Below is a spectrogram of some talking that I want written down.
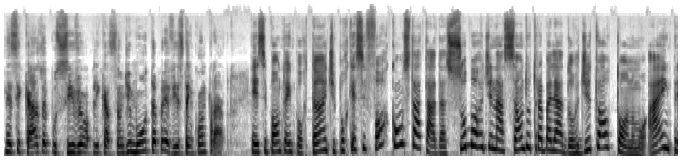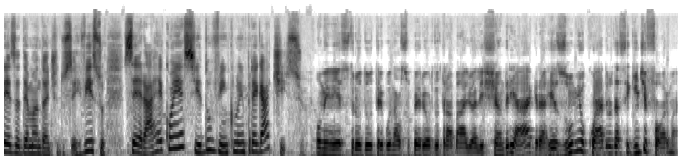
Nesse caso, é possível a aplicação de multa prevista em contrato. Esse ponto é importante porque, se for constatada a subordinação do trabalhador dito autônomo à empresa demandante do serviço, será reconhecido o vínculo empregatício. O ministro do Tribunal Superior do Trabalho, Alexandre Agra, resume o quadro da seguinte forma.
